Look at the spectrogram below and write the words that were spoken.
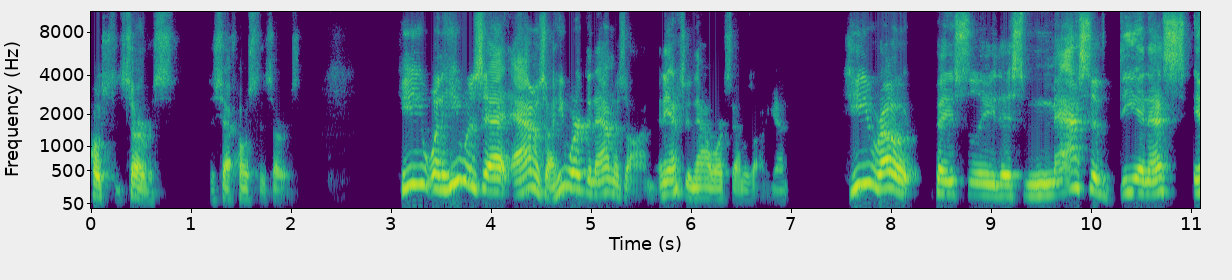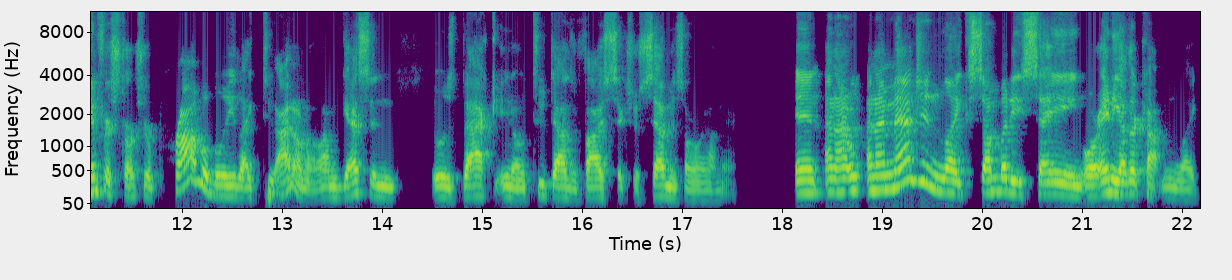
hosted service, the Chef hosted service. He, when he was at Amazon, he worked at Amazon, and he actually now works at Amazon again he wrote basically this massive DNS infrastructure, probably like two, I don't know, I'm guessing it was back, you know, 2005, six or seven, somewhere around there. And and I and I imagine like somebody saying, or any other company, like,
